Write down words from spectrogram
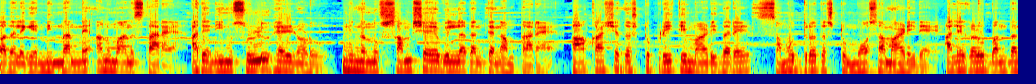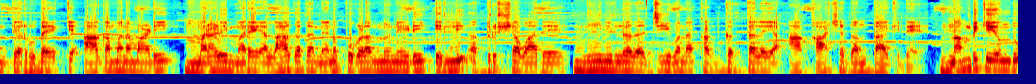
ಬದಲಿಗೆ ನಿನ್ನನ್ನೇ ಅನುಮಾನಿಸ್ತಾರೆ. ಅದೇ ನೀನು ಸುಳ್ಳು ಹೇಳಿ ನೋಡು. ನಿನ್ನನ್ನು ಸಂಶಯವಿಲ್ಲದಂತೆ ನಂಬ್ತಾರೆ. ಆಕಾಶದಷ್ಟು ಪ್ರೀತಿ ಮಾಡಿದರೆ ಸಮುದ್ರದಷ್ಟು ಮೋಸ ಮಾಡಿದೆ. ಅಲೆಗಳು ಬಂದಂತೆ ಹೃದಯಕ್ಕೆ ಆಗಮನ ಮಾಡಿ, ಮರಳಿ ಮರೆಯಲಾಗದ ನೆನಪುಗಳನ್ನು ನೀಡಿ, ಎಲ್ಲಿ ಅದೃಶ್ಯವಾದೆ, ನೀನಿಲ್ಲದ ಜೀವನ ಕಗ್ಗತ್ತಲೆಯ ಆಕಾಶದಂತಾಗಿದೆ. ನಂಬಿಕೆಯೊಂದು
